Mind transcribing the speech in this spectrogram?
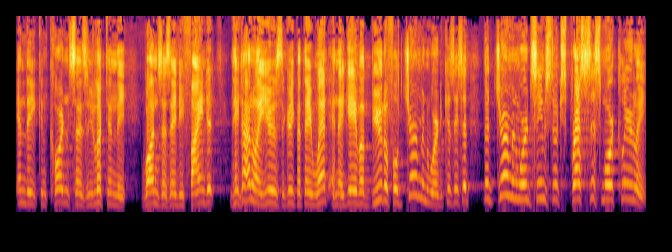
in the concordance as you looked in the ones as they defined it? they not only used the Greek, but they went and they gave a beautiful German word because they said the German word seems to express this more clearly.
